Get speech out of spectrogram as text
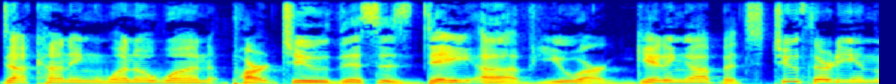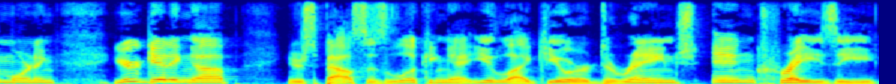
Duck Hunting 101 Part 2. This is day of. You are getting up. It's 2:30 in the morning. You're getting up. Your spouse is looking at you like you are deranged and crazy.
